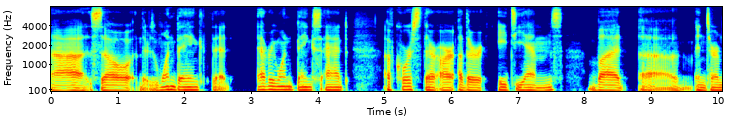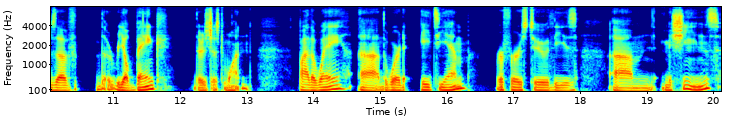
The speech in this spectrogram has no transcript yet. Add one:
Uh, so there's one bank that everyone banks at. Of course, there are other ATMs, but uh, in terms of the real bank, there's just one. By the way, uh, the word ATM refers to these um, machines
